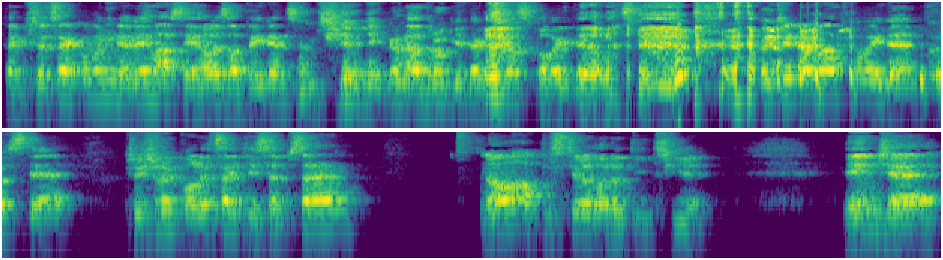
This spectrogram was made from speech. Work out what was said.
Tak přece jako oni nevyhlásí, hele, za týden sem přijde někdo na drogy, tak se to schovejte. Takže namátkový den prostě přišli policajti se psem, no a pustili ho do té třídy. Jenže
